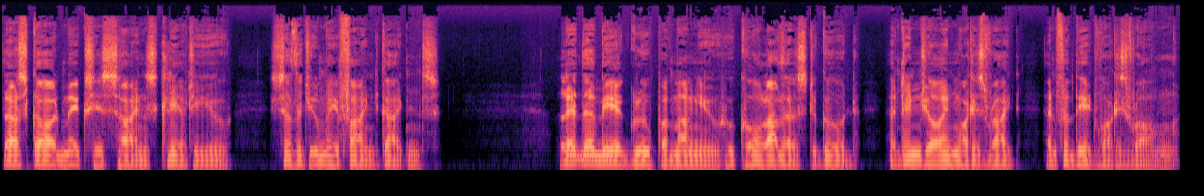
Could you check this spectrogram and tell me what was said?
Thus God makes His signs clear to you, so that you may find guidance. Let there be a group among you who call others to good, and enjoin what is right, and forbid what is wrong.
